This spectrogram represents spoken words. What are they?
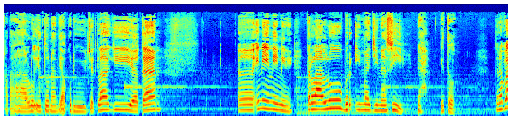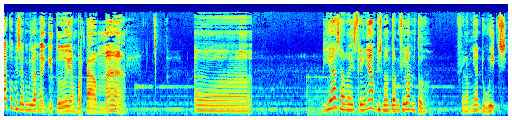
kata halu itu nanti aku dihujat lagi ya kan? Uh, ini ini ini terlalu berimajinasi. Dah itu. Kenapa aku bisa bilang kayak gitu? Yang pertama uh, dia sama istrinya habis nonton film tuh. Filmnya The Witch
